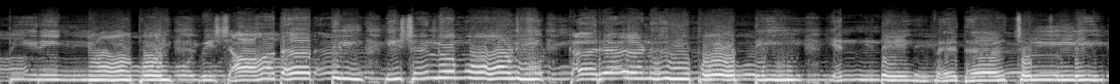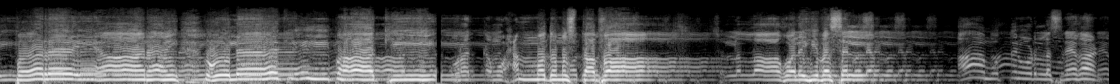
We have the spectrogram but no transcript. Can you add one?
പിരിഞ്ഞു പോയി. വിഷാദത്തിൽ ഇശലുമോളി കരണ് പോട്ടി. എന്റെ വെത ചൊല്ലി പറയാനായി ഉലകിൽ ബാക്കി. ഉറക്ക മുഹമ്മദ് മുസ്തഫ സല്ലല്ലാഹു അലൈഹി വസല്ലം. ആ മുത്തിനോടുള്ള സ്നേഹമാണ്.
